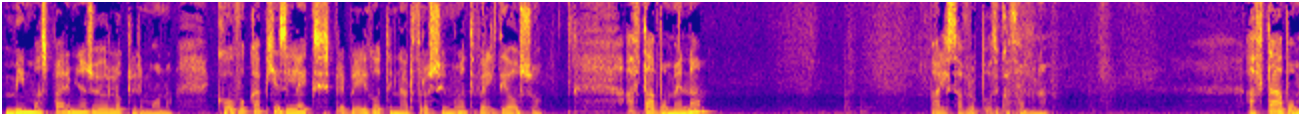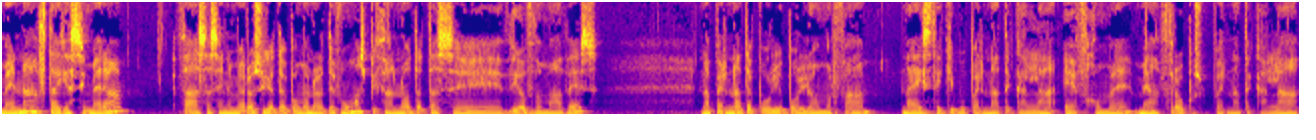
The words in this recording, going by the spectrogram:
Μη μας πάρει μια ζωή ολόκληρη μόνο. Κόβω κάποιες λέξεις. Πρέπει λίγο την άρθρωσή μου να τη βελτιώσω. Αυτά από μένα. Πάλι σταυροπόδι καθόμουν. Αυτά από μένα, αυτά για σήμερα. Θα σας ενημερώσω για το επόμενο ραντεβού μας, πιθανότατα σε δύο εβδομάδες. Να περνάτε πολύ πολύ όμορφα, να είστε εκεί που περνάτε καλά, εύχομαι, με ανθρώπους που περνάτε καλά,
